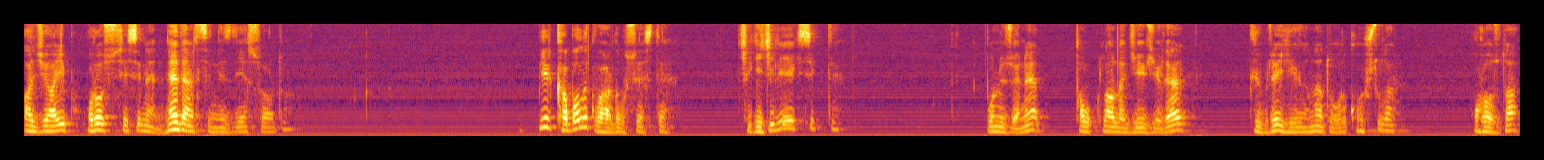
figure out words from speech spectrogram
acayip horoz sesine ne dersiniz diye sordu. Bir kabalık vardı bu seste. Çekiciliği eksikti. Bunun üzerine tavuklarla civcivler gübre yığınına doğru koştular. Horoz da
